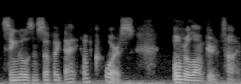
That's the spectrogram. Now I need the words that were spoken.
singles and stuff like that? Of course, over a long period of time.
